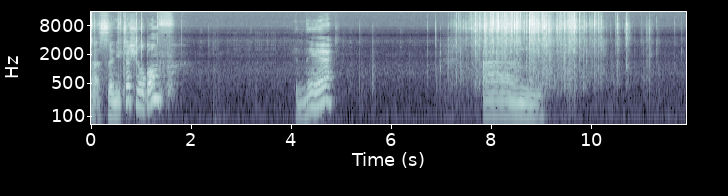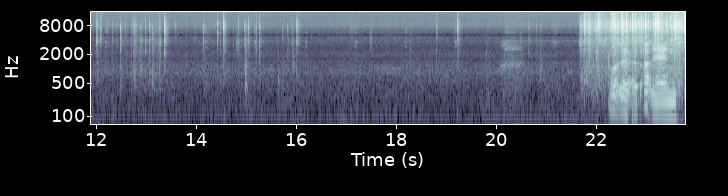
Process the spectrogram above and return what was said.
that's the nutritional bump in there. And what there is at the end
